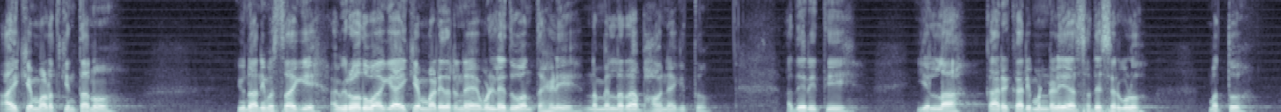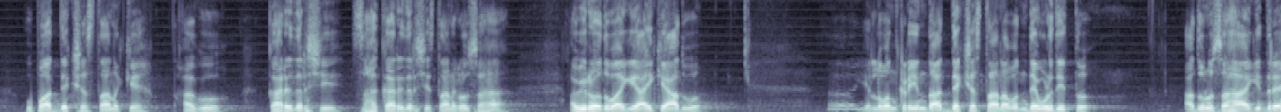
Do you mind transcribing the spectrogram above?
ಆಯ್ಕೆ ಮಾಡೋದಕ್ಕಿಂತನೂ ಯುನಾನಿಮಸ್ ಆಗಿ ಅವಿರೋಧವಾಗಿ ಆಯ್ಕೆ ಮಾಡಿದ್ರೇ ಒಳ್ಳೆಯದು ಅಂತ ಹೇಳಿ ನಮ್ಮೆಲ್ಲರ ಭಾವನೆ ಆಗಿತ್ತು. ಅದೇ ರೀತಿ ಎಲ್ಲ ಕಾರ್ಯಕಾರಿ ಮಂಡಳಿಯ ಸದಸ್ಯರುಗಳು ಮತ್ತು ಉಪಾಧ್ಯಕ್ಷ ಸ್ಥಾನಕ್ಕೆ ಹಾಗೂ ಕಾರ್ಯದರ್ಶಿ ಸಹ ಕಾರ್ಯದರ್ಶಿ ಸ್ಥಾನಗಳು ಸಹ ಅವಿರೋಧವಾಗಿ ಆಯ್ಕೆ ಆದವು. ಎಲ್ಲೋ ಒಂದು ಕಡೆಯಿಂದ ಅಧ್ಯಕ್ಷ ಸ್ಥಾನ ಒಂದೇ ಉಳಿದಿತ್ತು. ಅದೂ ಸಹ ಆಗಿದ್ದರೆ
